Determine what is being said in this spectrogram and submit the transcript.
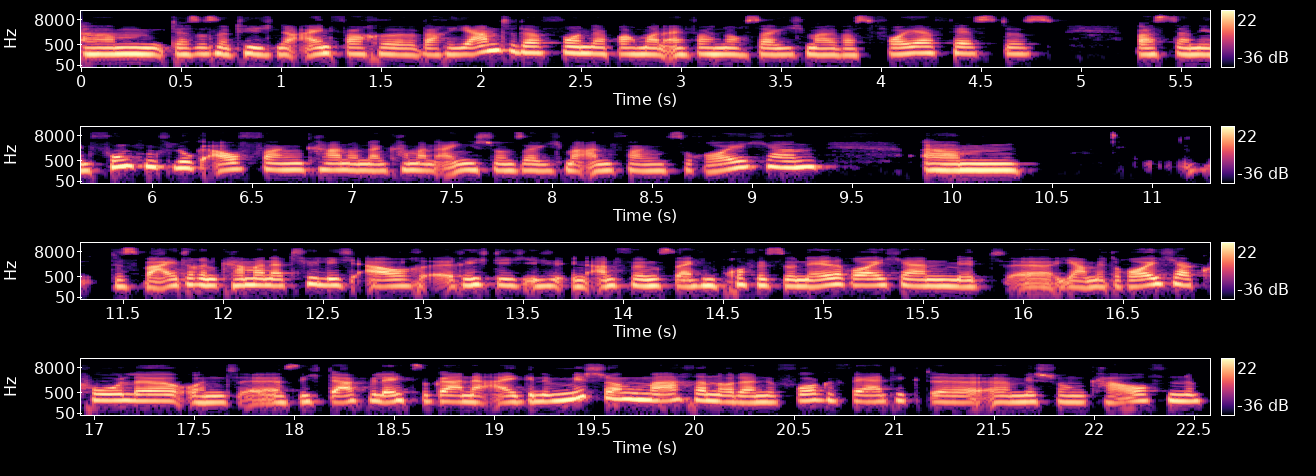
Ähm, das ist natürlich eine einfache Variante davon. Da braucht man einfach noch, sage ich mal, was Feuerfestes, was dann den Funkenflug auffangen kann. Und dann kann man eigentlich schon, sage ich mal, anfangen zu räuchern. Ähm, des Weiteren kann man natürlich auch richtig in Anführungszeichen professionell räuchern mit äh, ja mit Räucherkohle und äh, sich da vielleicht sogar eine eigene Mischung machen oder eine vorgefertigte äh, Mischung kaufen.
